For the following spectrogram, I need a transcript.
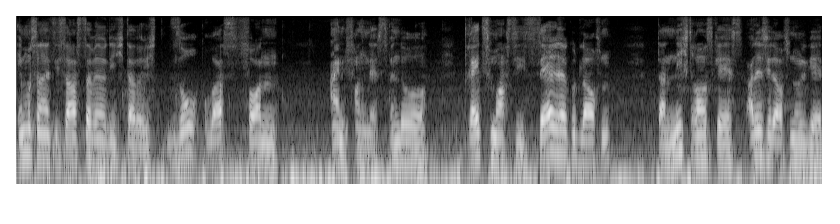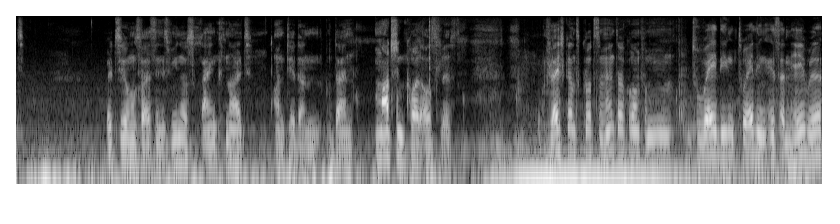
emotionales Desaster, wenn du dich dadurch so was von einfangen lässt. Wenn du Trades machst, die sehr, sehr gut laufen, dann nicht rausgehst, alles wieder auf Null geht, beziehungsweise ins Minus reinknallt und dir dann dein Margin Call auslöst. Vielleicht ganz kurz im Hintergrund vom Trading. Trading ist ein Hebel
